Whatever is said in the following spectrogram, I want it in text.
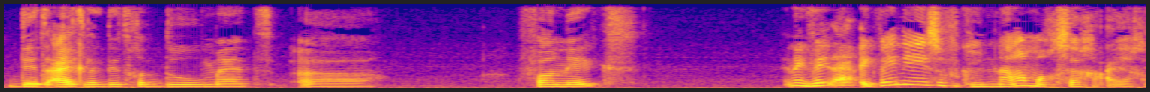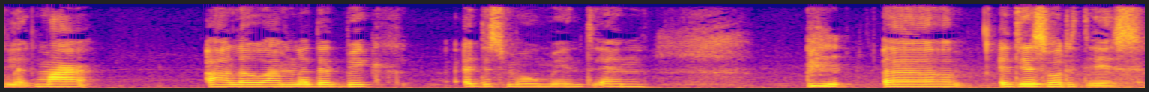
dit eigenlijk, dit gedoe met uh, Van niks. En ik weet, ik weet niet eens of ik hun naam mag zeggen eigenlijk, maar hallo, I'm not that big at this moment. En het is wat het is.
